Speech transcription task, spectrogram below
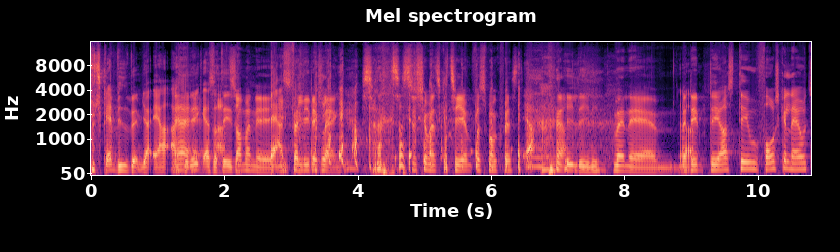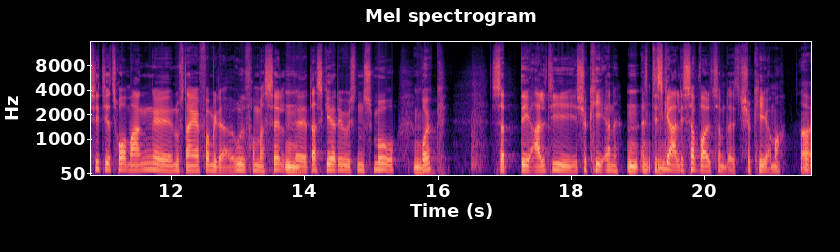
du skal vide, hvem jeg er. Ja, ja, ikke? Altså, ja, det, så er man øh, ja, i fallit erklæring. så, så synes jeg, man skal til hjem for Smukfest. ja, helt enig. Men, øh, men ja. det, det, er også, det er jo, forskellen er jo tit, jeg tror mange, øh, nu snakker jeg for mit, ud fra mig selv, mm. øh, der sker det jo i sådan små mm. ryg. Så det er aldrig chokerende. Mm, altså, det mm, sker mm. aldrig så voldsomt, at det chokerer mig. Nej.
